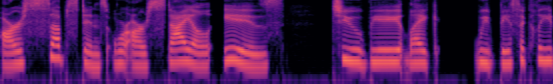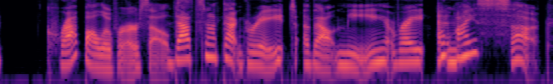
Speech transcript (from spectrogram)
our substance, or our style is to be like, we basically crap all over ourselves. That's not that great about me, right? Oh, and oh, I suck.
